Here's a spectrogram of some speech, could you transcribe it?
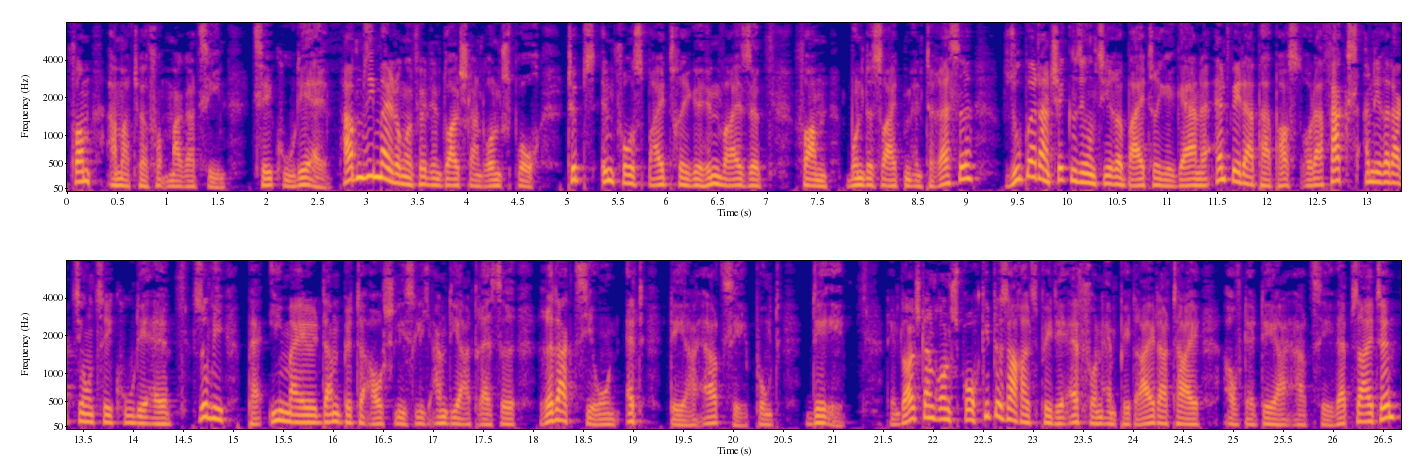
vom Amateurfunkmagazin CQDL. Haben Sie Meldungen für den Deutschland Rundspruch, Tipps, Infos, Beiträge, Hinweise von bundesweitem Interesse? Super, dann schicken Sie uns Ihre Beiträge gerne entweder per Post oder Fax an die Redaktion CQDL sowie per E-Mail dann bitte ausschließlich an die Adresse redaktion.darc.de. Den Deutschlandrundspruch gibt es auch als PDF und MP3-Datei auf der DARC-Webseite,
